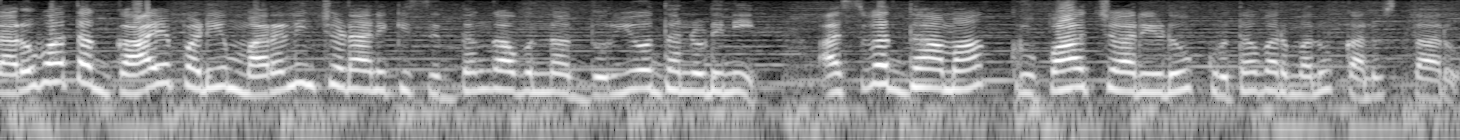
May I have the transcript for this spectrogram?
తరువాత గాయపడి మరణించడానికి సిద్ధంగా ఉన్న దుర్యోధనుడిని అశ్వత్థామ కృపాచార్యుడు కృతవర్మను కలుస్తారు.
